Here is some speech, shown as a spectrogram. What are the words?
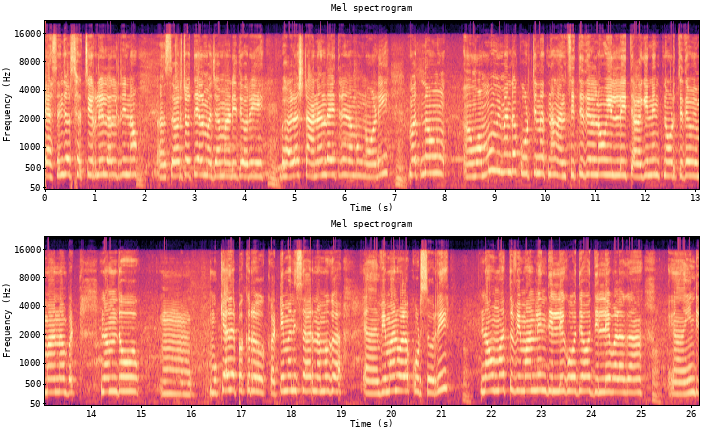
ಪ್ಯಾಸೆಂಜರ್ಸ್ ಹೆಚ್ಚಿರಲಿಲ್ಲ ಅಲ್ರಿ ನಾವು. ಸರ್ ಜೊತೆ ಅಲ್ಲಿ ಮಜಾ ಮಾಡಿದೇವ್ರಿ. ಬಹಳಷ್ಟು ಆನಂದ ಐತ್ರಿ ನಮಗೆ ನೋಡಿ. ಮತ್ತು ನಾವು ಒಮ್ಮ ವಿಮಾನದಾಗ ಅಂತ ನಂಗೆ ಅನಿಸಿತಿದ್ದಿಲ್ಲ ನಾವು ಇಲ್ಲಿ ತೆಳಗಿ ನಿಂತು ನೋಡ್ತಿದ್ದೇವೆ ವಿಮಾನ. ಬಟ್ ನಮ್ಮದು ಮುಖ್ಯಾಧ್ಯಾಪಕರು ಕಟ್ಟಿಮನಿ ಸರ್ ನಮಗೆ ವಿಮಾನ ಒಳಗೆ ಕೂಡ್ಸೋರಿ ನಾವು ಮತ್ತು ವಿಮಾನಲಿಂದ ದಿಲ್ಲಿಗೆ ಹೋದೆವು ದಿಲ್ಲಿ ಒಳಗೆ ಇಂಡಿ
